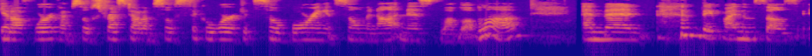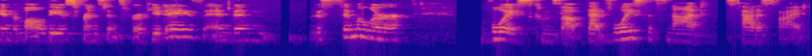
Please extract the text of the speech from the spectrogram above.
get off work. I'm so stressed out. I'm so sick of work. It's so boring. It's so monotonous, blah, blah, blah. And then they find themselves in the Maldives, for instance, for a few days. And then the similar voice comes up, that voice that's not satisfied.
